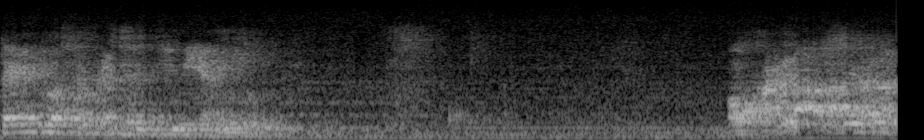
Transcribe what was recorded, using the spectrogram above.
Tengo ese presentimiento. Ojalá sea el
